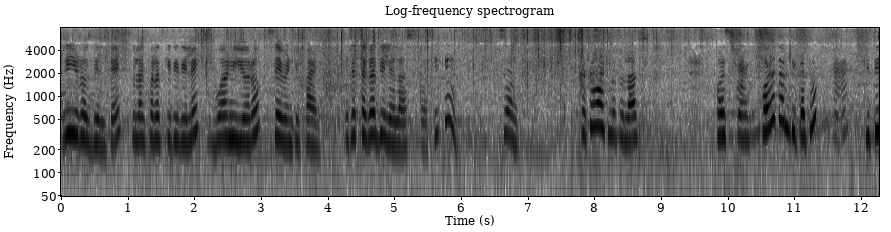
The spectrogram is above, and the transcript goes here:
थ्री युरोज दिले ते तुला परत किती दिले? वन युरो सेवन्टी फाय त्याच्यात सगळं दिलेलं असतं ठीक आहे? चल. कसं वाटलं तुला फर्स्ट टाइम पळत आलती का तू? किती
